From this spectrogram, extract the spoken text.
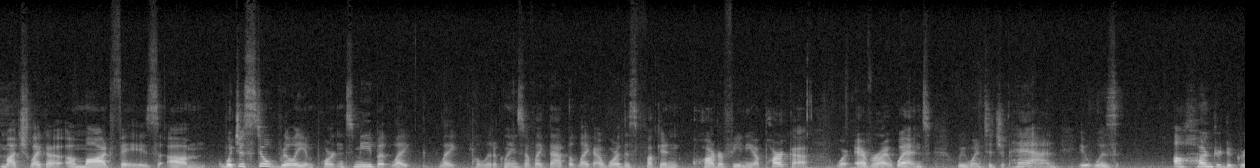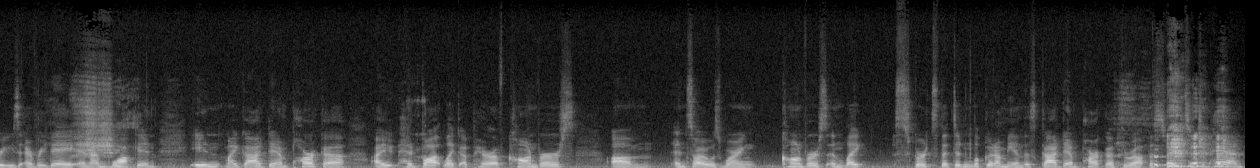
much like a, a mod phase, um, which is still really important to me, but like like politically and stuff like that. But like I wore this fucking quadrophenia parka wherever I went. We went to Japan. It was a hundred degrees every day, and I'm Shit. walking in my goddamn parka. I had bought like a pair of Converse, um, and so I was wearing Converse and like skirts that didn't look good on me in this goddamn parka throughout the streets of Japan.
